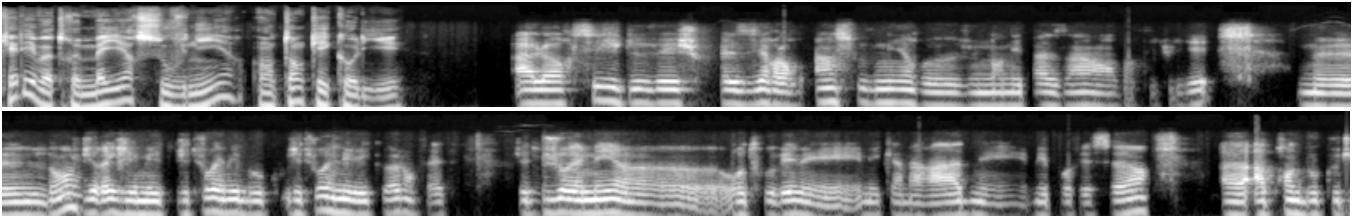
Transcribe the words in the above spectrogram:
Quel est votre meilleur souvenir en tant qu'écolier? Alors, si je devais choisir, alors un souvenir, euh, je n'en ai pas un en particulier, mais non, je dirais que j'ai toujours aimé beaucoup, j'ai toujours aimé l'école en fait. J'ai toujours aimé euh, retrouver mes, mes, camarades, mes, mes professeurs, apprendre beaucoup de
